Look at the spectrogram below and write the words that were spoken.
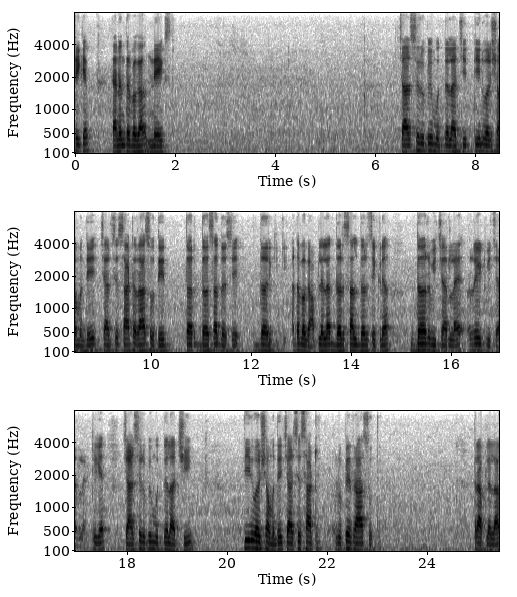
ठीक आहे? त्यानंतर बघा नेक्स्ट चारशे रुपये मुद्दलाची तीन वर्षामध्ये चारशे साठ रास होते तर दसादसे दर किती? आता बघा आपल्याला दर साल दर सेकड्या दर विचारला आहे रेट विचारला आहे ठीक आहे? चारशे रुपये मुद्दलाची तीन वर्षामध्ये चारशे साठ रुपये रास होते. तर आपल्याला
